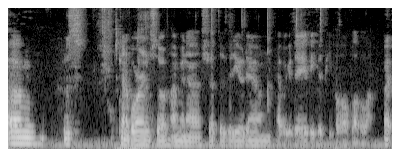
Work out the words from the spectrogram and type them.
Um this it's kind of boring, so I'm gonna shut the video down. Have a good day. Be good people. Blah blah blah. All right.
